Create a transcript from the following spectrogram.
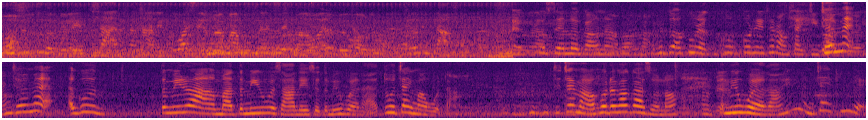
ပေါ့သူ့လိုလေးစားနေတာလေးကိုကဆင်ရမှာပုံစံစင်မှာဝယ်လို့ပေါ့ပြောပြတာကိုစင်လို့ကောင်းတာပေါ့ဟာအခုတော့အခုကိုကိုထေထက်တောင်စိုက်ကြည့်ဒါပါပေမဲ့ဘူးနော်ဒါပေမဲ့အခုသမီးတို့ကမှသမီးဝတ်စားလေးဆိုသမီးဝယ်လာသူကြိုက်မှဝတ်တာ သူကြိုက်မှဟိုတစ်ခါကဆိုနော်သမီးဝယ်လာဟင်းကြိုက်ဘူးတဲ့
